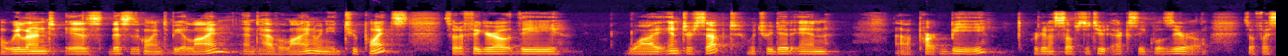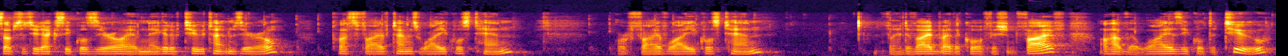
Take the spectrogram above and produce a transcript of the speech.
what we learned is this is going to be a line, and to have a line we need two points. So to figure out the y-intercept, which we did in uh, part B, we're going to substitute x equals 0. So if I substitute x equals 0, I have negative 2 times 0 plus 5 times y equals 10, or 5y equals 10. If I divide by the coefficient 5, I'll have that y is equal to 2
